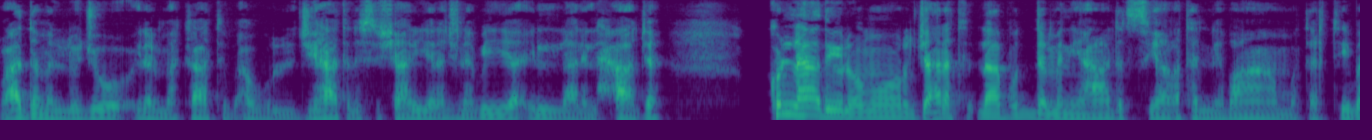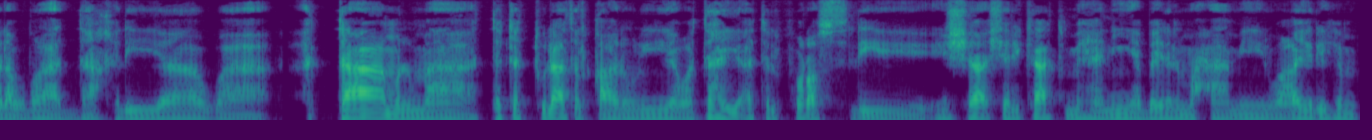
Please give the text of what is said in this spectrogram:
وعدم اللجوء إلى المكاتب أو الجهات الاستشارية الأجنبية إلا للحاجة كل هذه الأمور جعلت لابد من إعادة صياغة النظام وترتيب الأوضاع الداخلية والتعامل مع التكتلات القانونية وتهيئة الفرص لإنشاء شركات مهنية بين المحامين وغيرهم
